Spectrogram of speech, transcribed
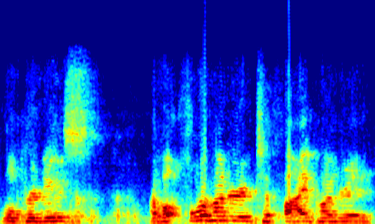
will produce about 400 to 500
